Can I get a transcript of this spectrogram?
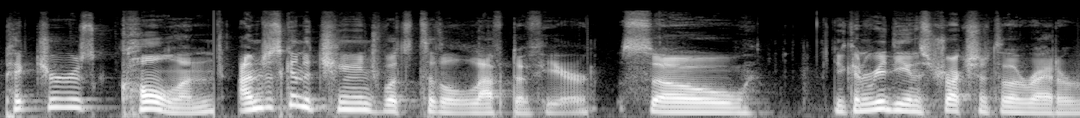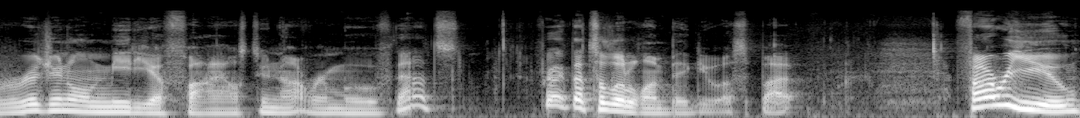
pictures colon. I'm just going to change what's to the left of here. So you can read the instructions to the right. Original media files do not remove. That's I feel like that's a little ambiguous, but if I were you,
